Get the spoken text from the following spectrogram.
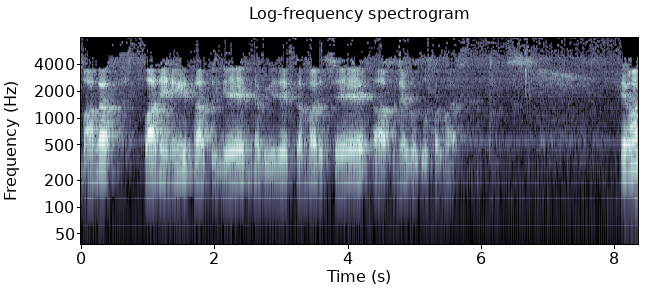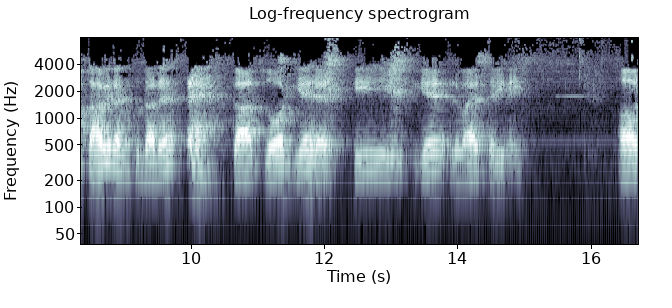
مانگا۔ پانی نہیں تھا تو یہ نبیز تمر سے آپ نے وضو فرمایا۔ امام تحاوی رحمۃ اللہ علیہ کا زور یہ ہے کہ یہ روایت صحیح نہیں۔ اور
